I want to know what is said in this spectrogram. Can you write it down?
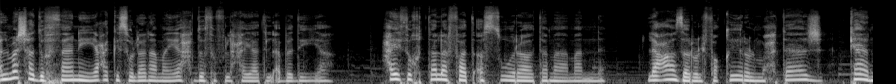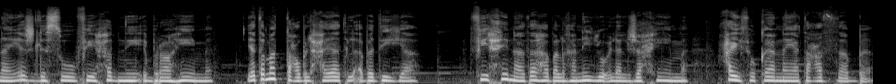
المشهد الثاني يعكس لنا ما يحدث في الحياة الأبدية حيث اختلفت الصورة تماما. لعازر الفقير المحتاج كان يجلس في حضن إبراهيم يتمتع بالحياة الأبدية. في حين ذهب الغني إلى الجحيم حيث كان يتعذب.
